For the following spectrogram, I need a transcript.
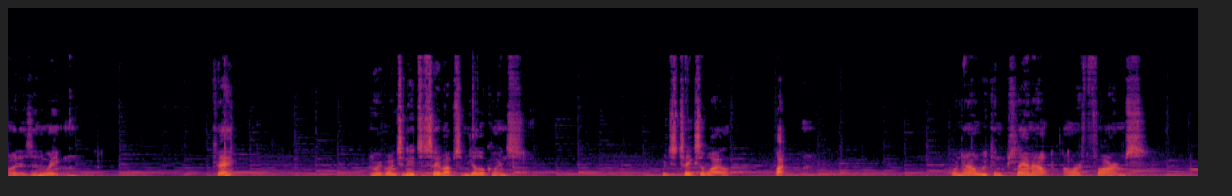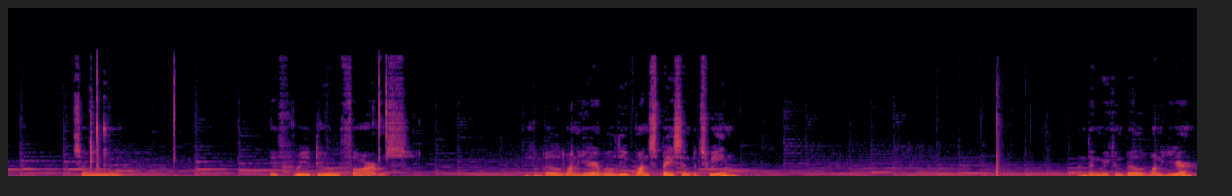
Now it is anyway. Okay. We're going to need to save up some yellow coins. Which takes a while. But for now we can plan out our farms. So if we do farms, we can build one here. We'll leave one space in between. And then we can build one here.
